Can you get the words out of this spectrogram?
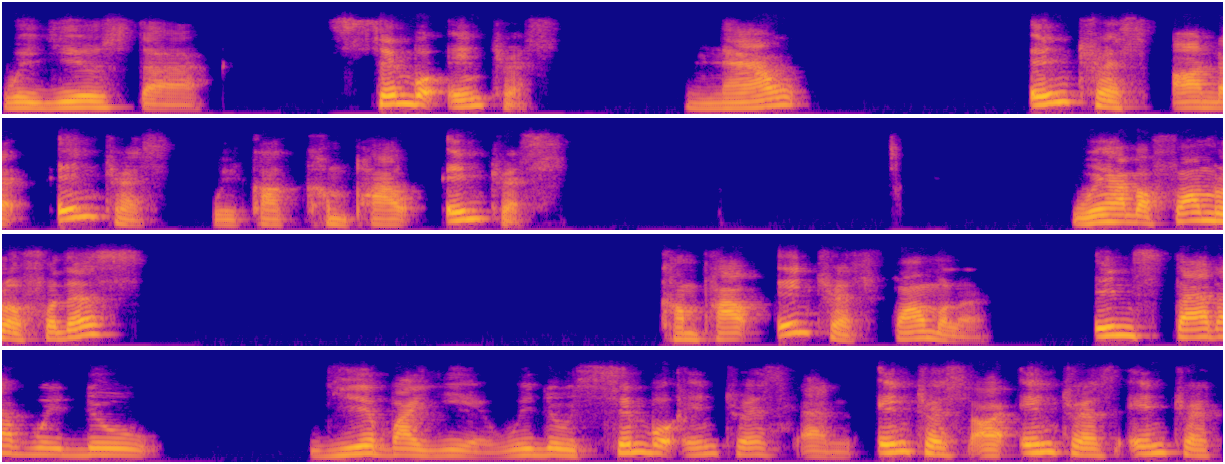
We use the simple interest. Now, interest on the interest, we call compound interest. We have a formula for this. Compound interest formula. Instead of we do year by year, we do simple interest and interest or interest, interest,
